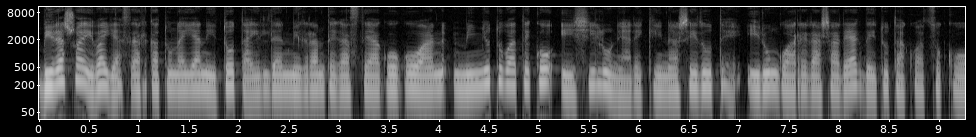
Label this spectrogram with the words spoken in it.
Bidasoa ibaia zerkatu nahian itota hilden migrante gaztea gogoan minutu bateko isilunearekin hasi dute irungo harrera sareak deitutako atzoko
